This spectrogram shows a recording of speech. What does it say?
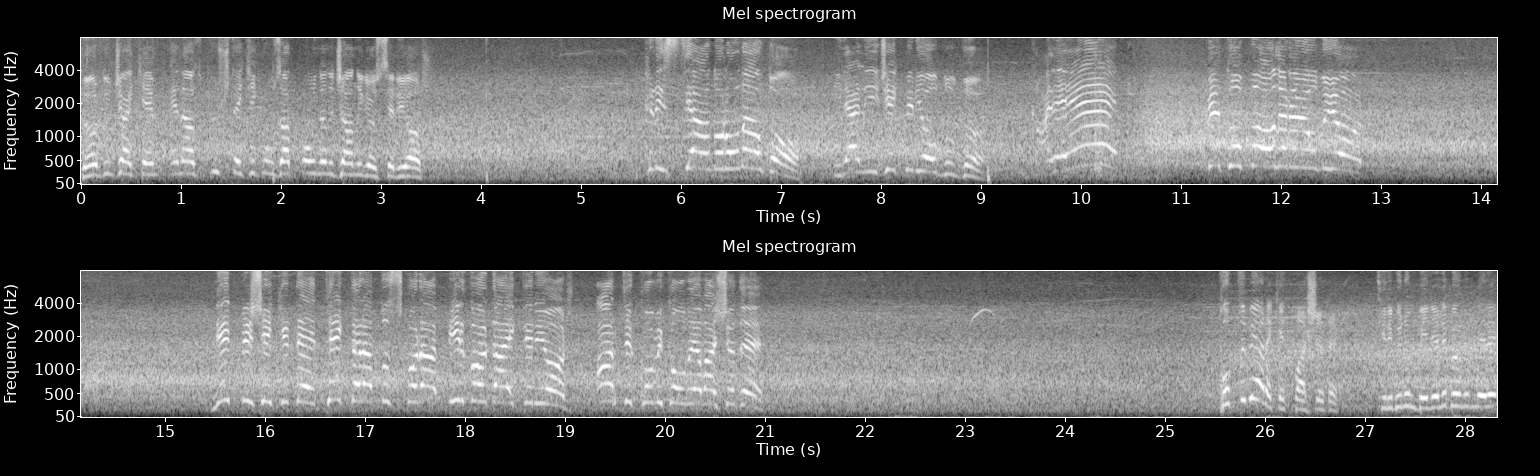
Dördüncü hakem en az 3 dakika uzatma oynanacağını gösteriyor. Cristiano Ronaldo ilerleyecek bir yol buldu. Kaleye ve topu ağlara yolluyor. Net bir şekilde tek taraflı skora bir gol daha ekleniyor. Artık komik olmaya başladı. Toplu bir hareket başladı. Tribünün belirli bölümleri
